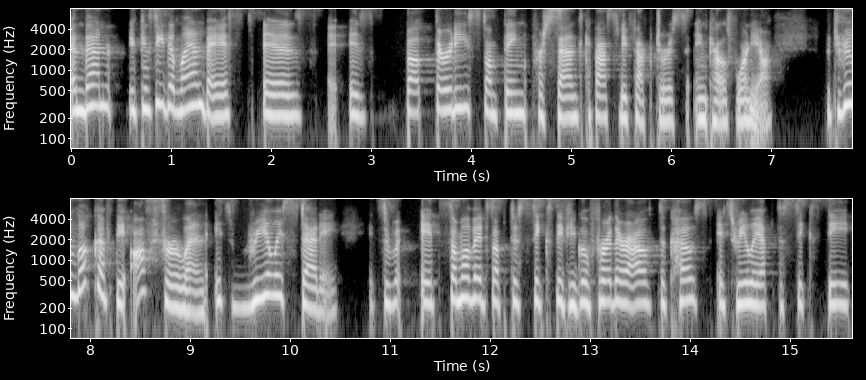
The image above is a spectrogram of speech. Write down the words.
And then you can see the land based is is about 30 something percent capacity factors in California. But if you look at the offshore wind, it's really steady. It's it's some of it's up to 60. If you go further out the coast, it's really up to 60%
